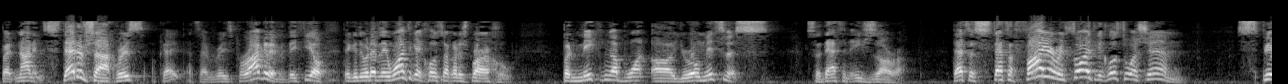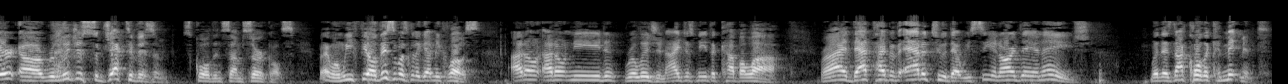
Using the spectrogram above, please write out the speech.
but not instead of shachris. Okay, that's everybody's prerogative. If they feel they can do whatever they want to get close to Hakadosh Baruch Hu, but making up one, uh, your own mitzvahs, so that's an eish zara. That's a that's a fire inside to get close to Hashem. Spirit, uh, religious subjectivism, it's called in some circles. Right? When we feel this is what's going to get me close. I don't, I don't need religion. I just need the Kabbalah. Right? That type of attitude that we see in our day and age, but it's not called a commitment.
